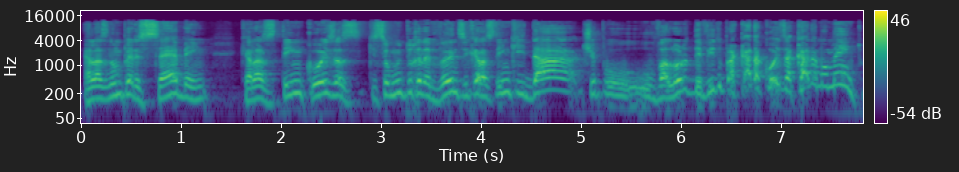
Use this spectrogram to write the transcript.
elas não percebem que elas têm coisas que são muito relevantes e que elas têm que dar tipo o valor devido para cada coisa a cada momento.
